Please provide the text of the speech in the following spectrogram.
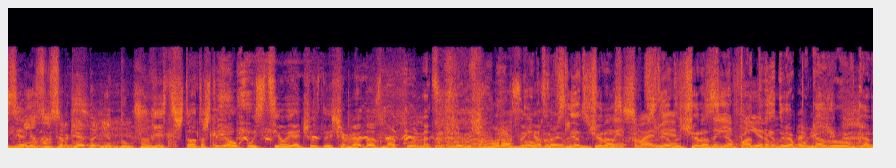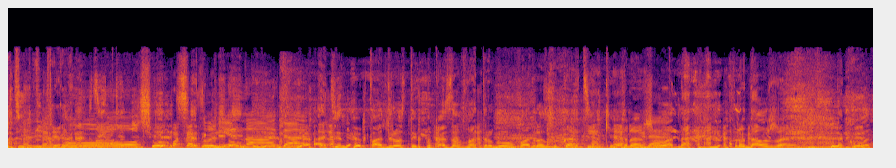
снизу, Сергей, это не душ. Есть что-то, что я упустил, я чувствую, чем надо ознакомиться. В следующем разу я в следующий раз, в следующий раз я подъеду, я покажу вам картинки. О, Ничего показывать Не надо. Один подросток показал по другому подростку картинки. Хорошо, Да. ладно, продолжаем. Так вот,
